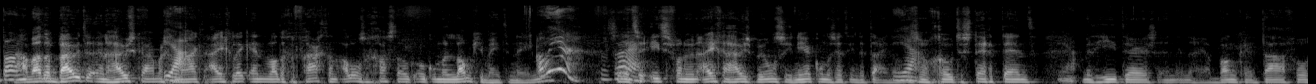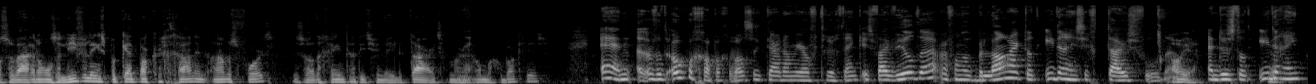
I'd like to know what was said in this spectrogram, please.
Nou, we hadden buiten een huiskamer Ja. gemaakt eigenlijk. En we hadden gevraagd aan al onze gasten ook, ook om een lampje mee te nemen. Oh ja, dat is Zodat waar. ze iets van hun eigen huis bij ons neer konden zetten in de tuin. We hadden Ja. zo'n grote sterrentent met heaters en, en nou ja, banken en tafels. We waren naar onze lievelingspakketbakker gegaan in Amersfoort. Dus we hadden geen traditionele taart, maar Nee. allemaal gebakjes. En eh, wat ook wel grappig was, als ik daar dan weer over terugdenk, is wij wilden, wij vonden het belangrijk dat iedereen zich thuis voelde. Oh ja. En dus dat iedereen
